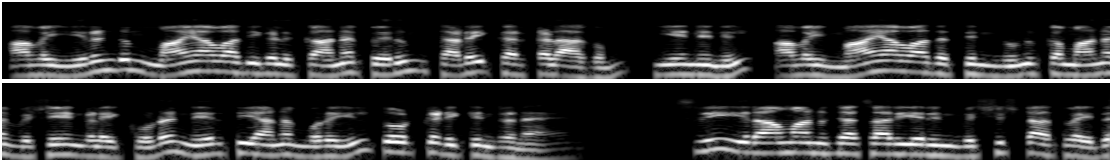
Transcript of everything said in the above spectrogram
அவை இரண்டும் மாயாவாதிகளுக்கான பெரும் தடை கற்களாகும். ஏனெனில் அவை மாயாவாதத்தின் நுணுக்கமான விஷயங்களை கூட நேர்த்தியான முறையில் தோற்கடிக்கின்றன. ஸ்ரீ இராமானுஜாசாரியரின் விசிஷ்டாத்வைத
